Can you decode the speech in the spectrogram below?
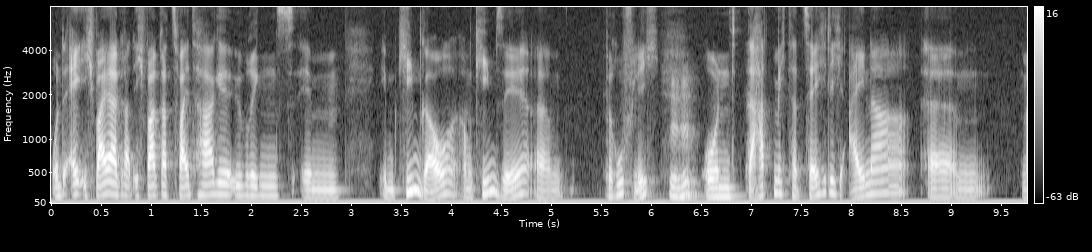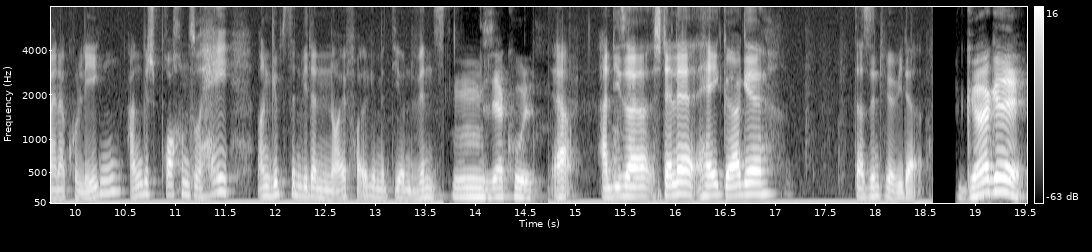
Und ey, ich war ja gerade, ich war gerade zwei Tage übrigens im, im Chiemgau, am Chiemsee, ähm, beruflich. Mhm. Und da hat mich tatsächlich einer ähm, meiner Kollegen angesprochen, so, hey, wann gibt es denn wieder eine neue Folge mit dir und Vince? Mhm, sehr cool. Ja, an dieser Stelle, hey Görge, da sind wir wieder. Görge,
